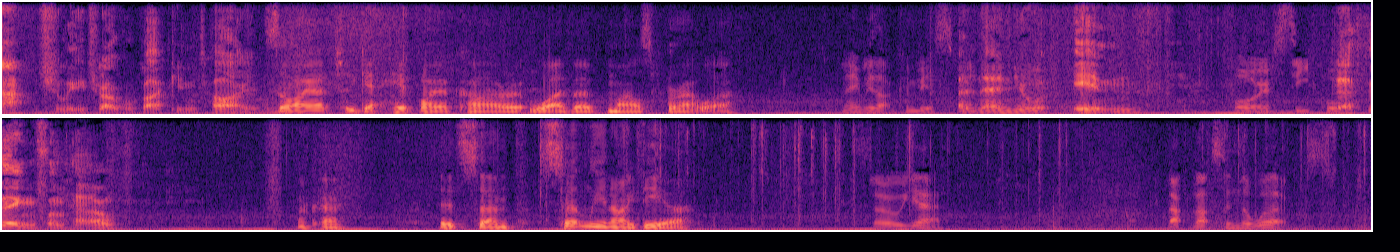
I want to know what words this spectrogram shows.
actually travel back in time. So I actually get hit by a car at whatever miles per hour. Maybe that can be a And then you're in or a sequel. the thing somehow. Okay. It's um certainly an idea. So yeah, that that's in the works.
